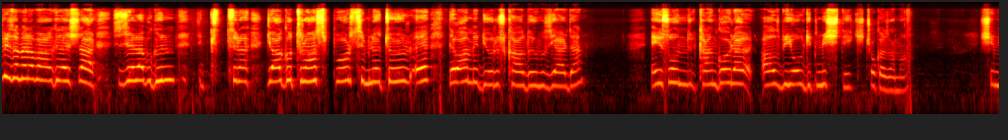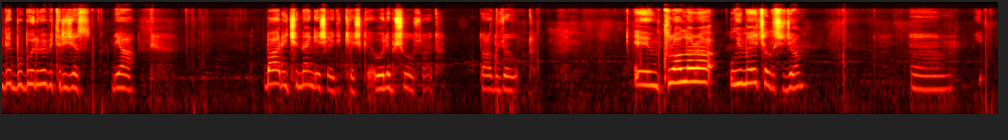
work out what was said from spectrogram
Hepinize merhaba arkadaşlar. Sizlere bugün tra Transport Simülatör'e devam ediyoruz kaldığımız yerden. En son Kango'yla az bir yol gitmiştik. Çok az ama. Şimdi bu bölümü bitireceğiz. Ya. Bari içinden geçeydik keşke. Öyle bir şey olsaydı. Daha güzel olurdu. Ee, kurallara uymaya çalışacağım. Ee,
